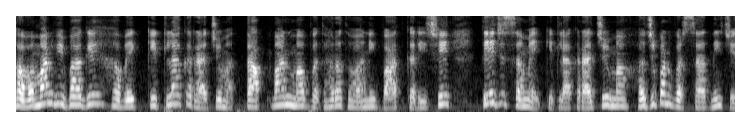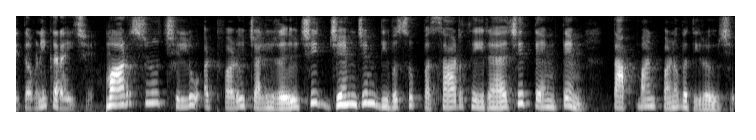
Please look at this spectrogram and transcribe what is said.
હવામાન વિભાગે હવે કેટલાક રાજ્યોમાં તાપમાનમાં વધારો થવાની વાત કરી છે. તે જ સમયે કેટલાક રાજ્યોમાં હજુ પણ વરસાદની ચેતવણી કરાઈ છે. માર્ચનું છેલ્લું અઠવાડિયું ચાલી રહ્યું છે. જેમ જેમ દિવસો પસાર થઈ રહ્યા છે, તેમ તેમ તાપમાન પણ વધી રહ્યું છે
